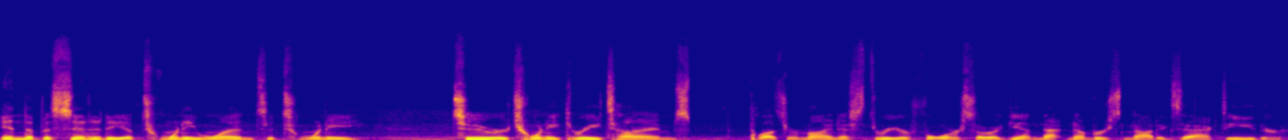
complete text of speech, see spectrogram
in the vicinity of 21 to 22 or 23 times, plus or minus three or four. So, again, that number's not exact either.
